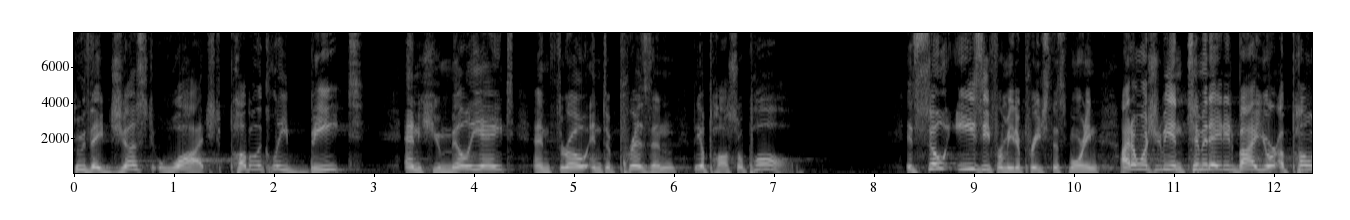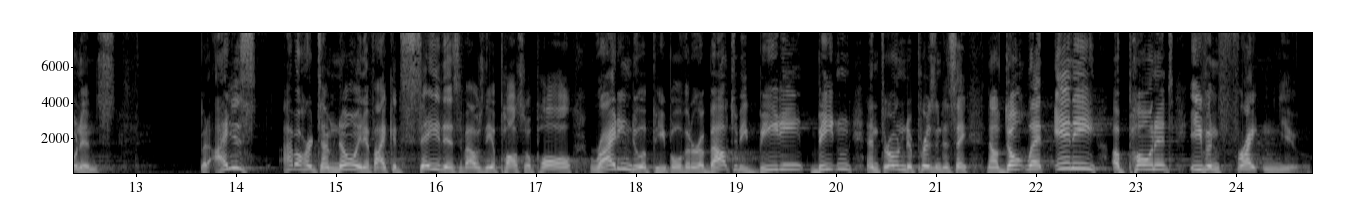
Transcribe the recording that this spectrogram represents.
who they just watched publicly beat and humiliate and throw into prison the Apostle Paul. It's so easy for me to preach this morning. I don't want you to be intimidated by your opponents, but I just I have a hard time knowing if I could say this if I was the Apostle Paul writing to a people that are about to be beating, beaten and thrown into prison to say, now don't let any opponent even frighten you.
